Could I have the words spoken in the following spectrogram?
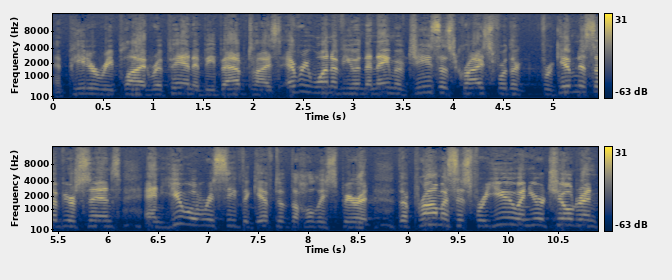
And Peter replied, Repent and be baptized, every one of you, in the name of Jesus Christ for the forgiveness of your sins, and you will receive the gift of the Holy Spirit. The promise is for you and your children,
